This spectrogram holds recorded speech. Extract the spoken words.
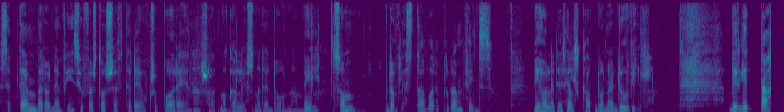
september. Och den finns ju förstås efter det också på arenan så att man kan lyssna den då när man vill. Som de flesta av våra program finns. Vi håller dig sällskap då när du vill. Birgitta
